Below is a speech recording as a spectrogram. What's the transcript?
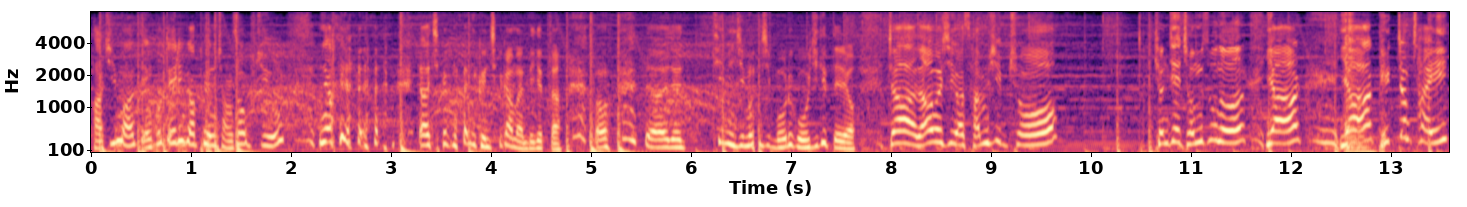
하지만 땡코 때리기 앞에는 장사 없지요. 야, 야, 야, 쟁반이 근처 가면 안 되겠다. 어, 야, 팀인지 뭔지 모르고 오지게 때려. 자, 남은 시간 30초. 현재 점수는 약, 약 100점 차이.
